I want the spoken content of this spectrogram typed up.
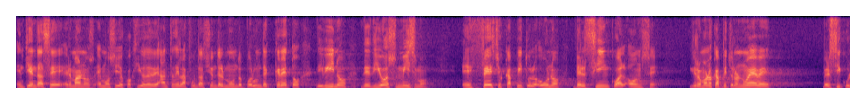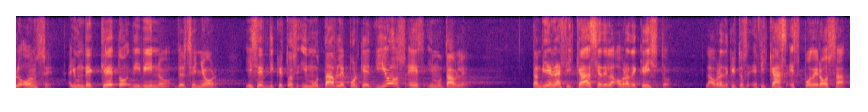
entiéndase, hermanos, hemos sido escogidos desde antes de la fundación del mundo por un decreto divino de Dios mismo. Efesios capítulo 1 del 5 al 11 y Romanos capítulo 9 versículo 11. Hay un decreto divino del Señor y ese decreto es inmutable porque Dios es inmutable. También la eficacia de la obra de Cristo. La obra de Cristo es eficaz, es poderosa.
